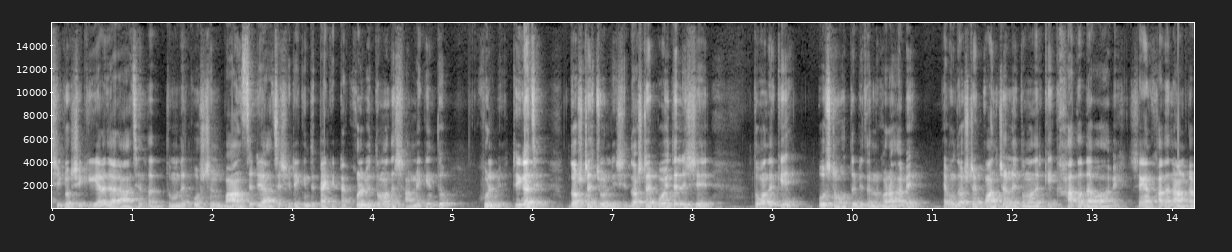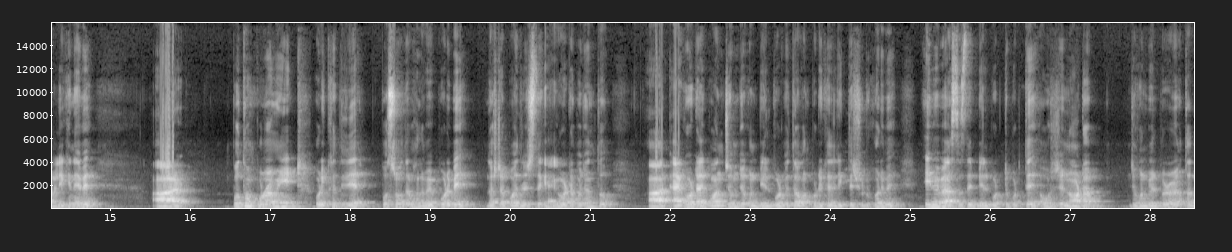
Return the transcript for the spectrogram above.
শিক্ষক, শিক্ষিকারা যারা আছেন, তাদের তোমাদের কোশ্চেন বান্স যেটা আছে, সেটা কিন্তু প্যাকেটটা খুলবে, তোমাদের সামনে কিন্তু খুলবে, ঠিক আছে? দশটায় চল্লিশে দশটায় পঁয়তাল্লিশে তোমাদেরকে প্রশ্নপত্র বিতরণ করা হবে এবং দশটায় পঞ্চান্নে তোমাদেরকে খাতা দেওয়া হবে। সেখানে খাতা নামটা লিখে নেবে। আর প্রথম পনেরো মিনিট পরীক্ষার্থীদের প্রশ্নপত্র ভালোভাবে পড়বে, দশটা পঁয়তাল্লিশ থেকে এগারোটা পর্যন্ত। আর এগারোটায় পঞ্চম যখন বেল পড়বে, তখন পরীক্ষা লিখতে শুরু করবে। এইভাবে আস্তে আস্তে বেল পড়তে পড়তে অবশেষে নটা যখন বেল পড়বে, অর্থাৎ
